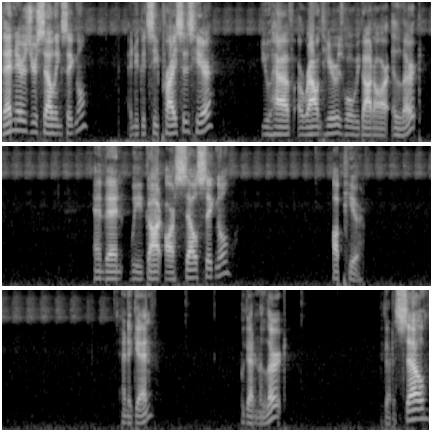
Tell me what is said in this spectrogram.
then there's your selling signal, and you can see prices here you have around here is where we got our alert. And then we got our sell signal up here. And again, we got an alert. We got a sell.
